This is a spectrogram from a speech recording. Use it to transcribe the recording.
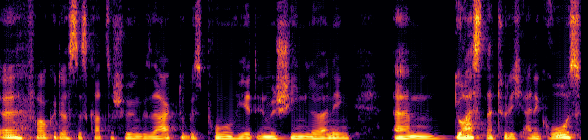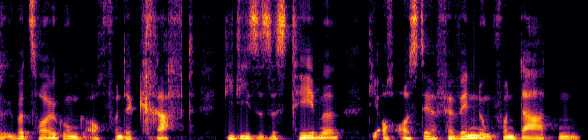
äh, Frauke, du hast es gerade so schön gesagt, du bist promoviert in Machine Learning. Ähm, du hast natürlich eine große Überzeugung auch von der Kraft, die diese Systeme, die auch aus der Verwendung von Daten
